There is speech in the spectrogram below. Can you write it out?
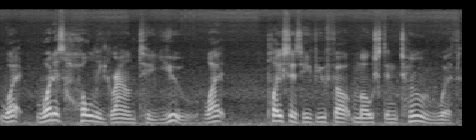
what what is holy ground to you? What places have you felt most in tune with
